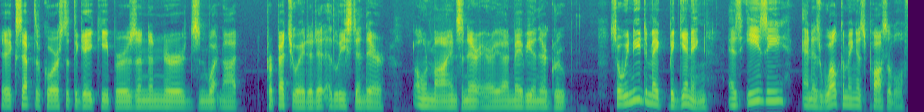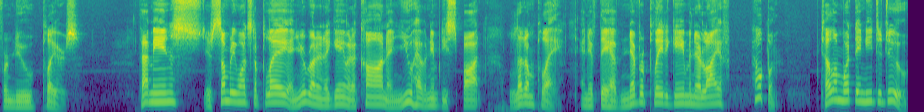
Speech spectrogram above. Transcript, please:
except, of course, that the gatekeepers and the nerds and whatnot perpetuated it, at least in their own minds, in their area, and maybe in their group. So we need to make beginning as easy and as welcoming as possible for new players. That means if somebody wants to play and you're running a game at a con and you have an empty spot, let them play. And if they have never played a game in their life, help them. Tell them what they need to do.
